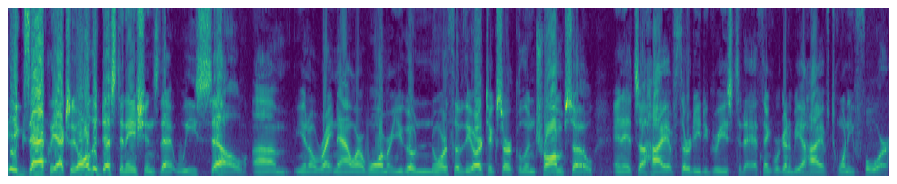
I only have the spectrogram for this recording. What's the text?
exactly. Actually, all the destinations that we sell, um, you know, right now are warmer. You go north of the Arctic Circle in Tromso, and it's a high of 30 degrees today. I think we're going to be a high of 24.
